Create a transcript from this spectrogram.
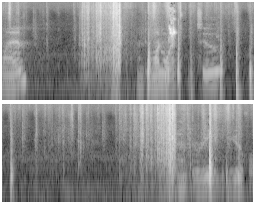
One. And do one more. Two. And three. Beautiful.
